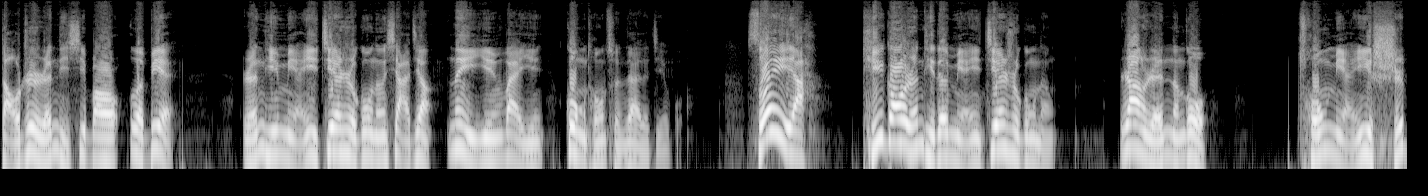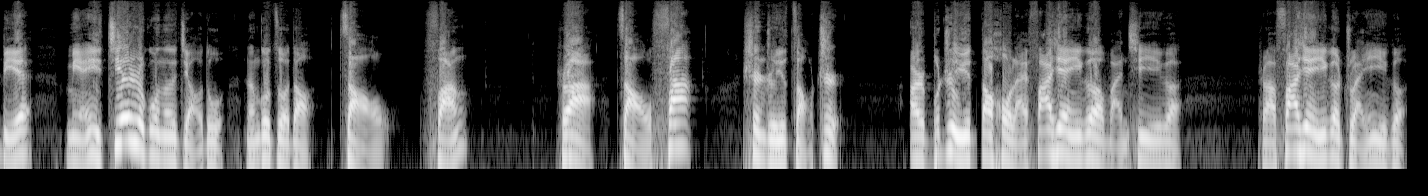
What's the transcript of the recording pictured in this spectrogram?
导致人体细胞恶变，人体免疫监视功能下降，内因外因共同存在的结果。所以呀，提高人体的免疫监视功能，让人能够从免疫识别、免疫监视功能的角度，能够做到早防，是吧？早发，甚至于早治，而不至于到后来发现一个晚期一个，是吧？发现一个转移一个，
